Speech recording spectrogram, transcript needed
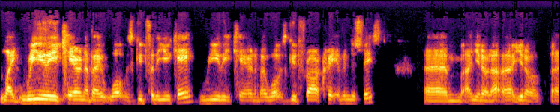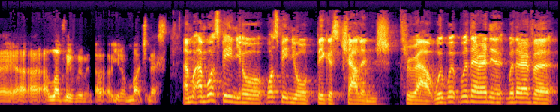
like really caring about what was good for the UK, really caring about what was good for our creative industries. Um, and you know, uh, you know, uh, a, lovely woman, uh, you know, much missed. And, and, what's been your what's been your biggest challenge throughout? Were, were, were, there any? Were there ever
